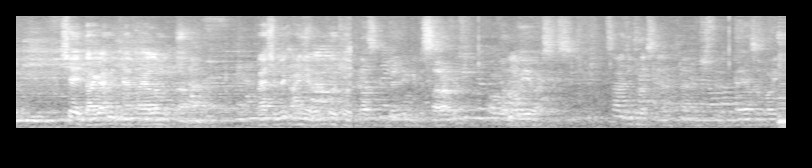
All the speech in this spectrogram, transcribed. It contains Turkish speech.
diyorum. Şey daha gelmedi kendi ayarlamadı daha. Ben şimdi aynı yerlere koyuyorum. Biraz dediğim gibi sararır. Ondan boyayıversiniz. Sadece burası yani. Yani işte beyaza boy.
